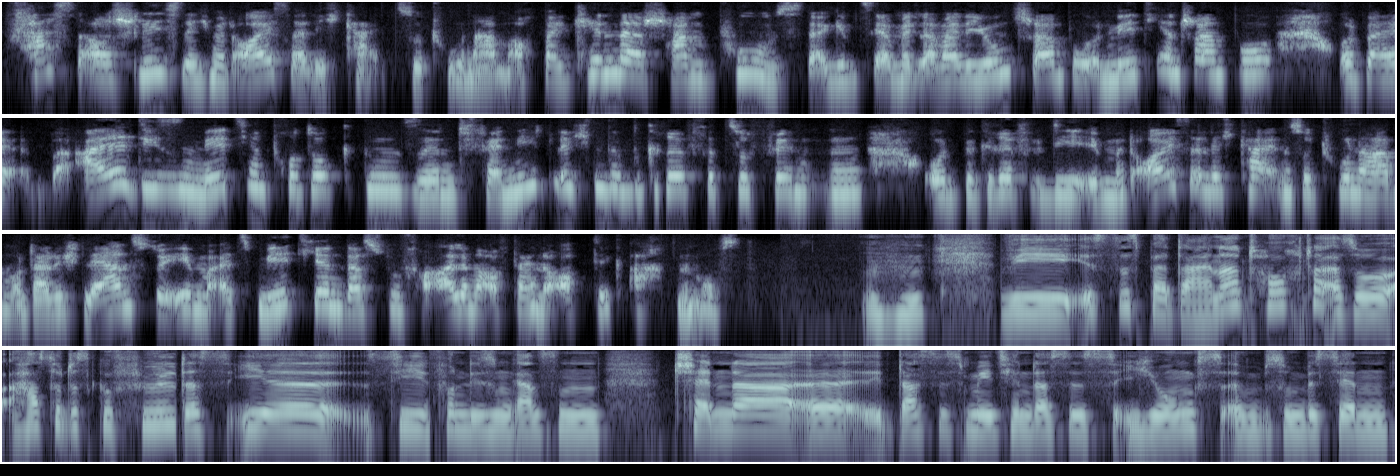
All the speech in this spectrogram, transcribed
fast ausschließlich mit Äußerlichkeit zu tun haben. Auch bei Kindershampoos, da gibt es ja mittlerweile Jungs-Shampoo und Mädchenshampoo. Und bei all diesen Mädchenprodukten sind verniedlichende Begriffe zu finden und Begriffe, die eben mit Äußerlichkeiten zu tun haben. Und dadurch lernst du eben als Mädchen, dass du vor allem auf deine Optik achten musst. Mhm. Wie ist es bei deiner Tochter? Also hast du das Gefühl, dass ihr sie von diesem ganzen Gender, äh, das ist Mädchen, das ist Jungs, äh, so ein bisschen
